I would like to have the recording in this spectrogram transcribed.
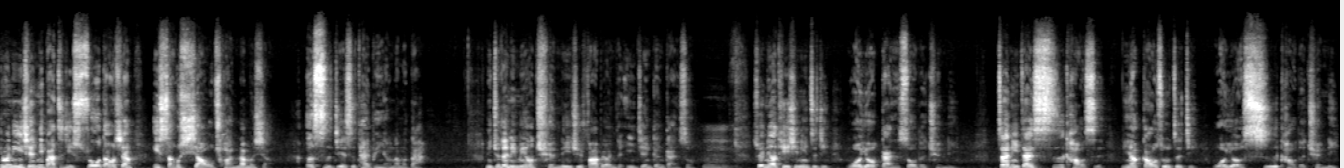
因为你以前你把自己缩到像一艘小船那么小。而世界是太平洋那么大，你觉得你没有权利去发表你的意见跟感受？嗯，所以你要提醒你自己，我有感受的权利。在你在思考时，你要告诉自己，我有思考的权利，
